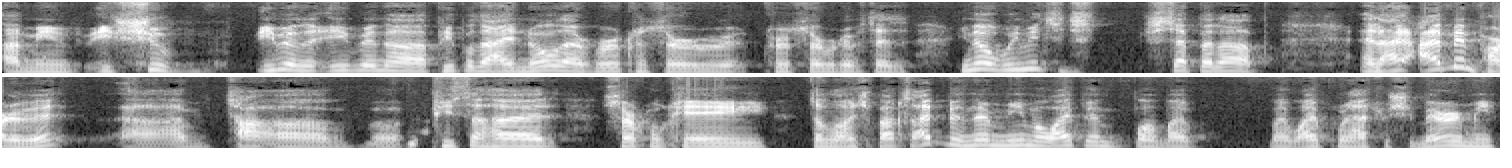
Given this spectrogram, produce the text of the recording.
I mean, it should even even uh, people that I know that were conservative conservative says you know we need to step it up, and I, I've been part of it. Uh, ta- uh, Pizza Hut, Circle K, the Lunchbox. I've been there. Me and my wife been well, my my wife when after she married me,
